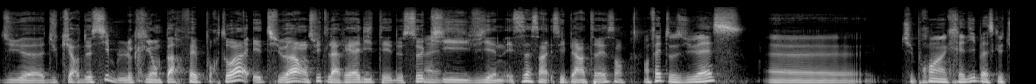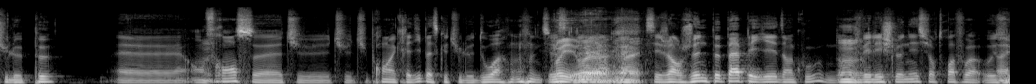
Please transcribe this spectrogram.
du euh, du cœur de cible, le client parfait pour toi, et tu as ensuite la réalité de ceux Ouais. qui viennent. Et ça, c'est c'est hyper intéressant. En fait, aux US, euh, tu prends un crédit parce que tu le peux. Euh, en Mm. France, euh, tu, tu, tu prends un crédit parce que tu le dois. Tu Oui, ouais, ouais. C'est genre, je ne peux pas payer d'un coup, donc Mm. je vais l'échelonner sur trois fois. Aux Ouais.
